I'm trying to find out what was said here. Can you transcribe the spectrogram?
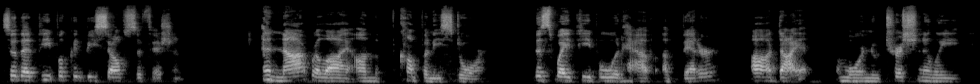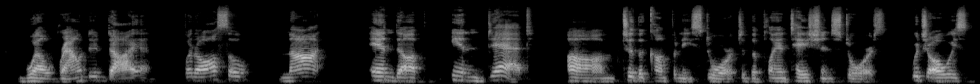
so that people could be self sufficient and not rely on the company store. This way, people would have a better uh, diet, a more nutritionally well rounded diet, but also not end up in debt um, to the company store, to the plantation stores, which always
